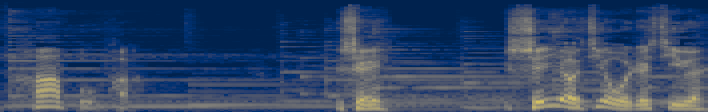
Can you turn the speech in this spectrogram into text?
他不怕。谁？谁要接我这戏院？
